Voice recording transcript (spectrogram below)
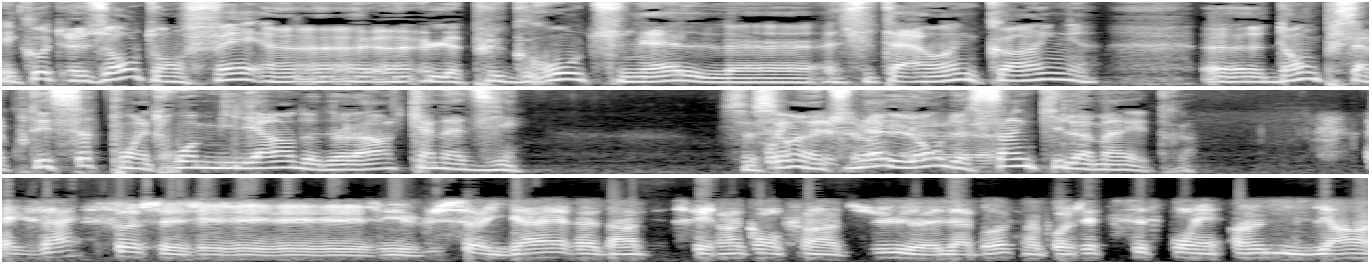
Écoute, eux autres ont fait le plus gros tunnel, euh, c'était à Hong Kong, euh, donc ça a coûté 7,3 milliards de dollars canadiens. C'est ça, un tunnel long de 5 kilomètres. Exact, ça, j'ai vu ça hier dans différents comptes rendus euh, là-bas. C'est un projet de 6,1 milliards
